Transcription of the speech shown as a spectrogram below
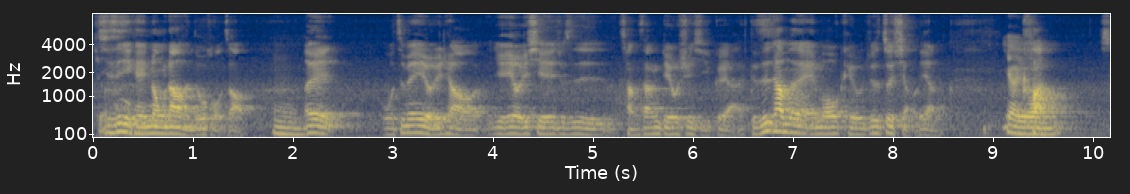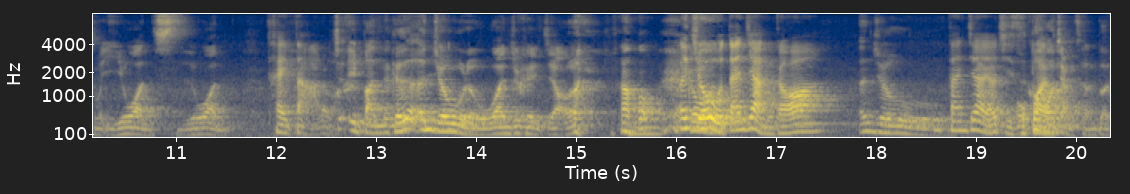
其实你可以弄到很多口罩，嗯，而且我这边有一条，也有一些就是厂商丢讯息过来，可是他们的 MOQ 就是最小量，要一万，什么一万、十万，太大了吧？就一般的，可是 N 九五的五万就可以交了，然后 N，九五单价很高啊，N 九五单价也要几十我不好。讲成本，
